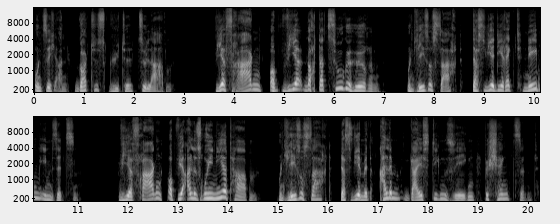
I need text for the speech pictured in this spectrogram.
und sich an Gottes Güte zu laben. Wir fragen, ob wir noch dazugehören. Und Jesus sagt, dass wir direkt neben ihm sitzen. Wir fragen, ob wir alles ruiniert haben. Und Jesus sagt, dass wir mit allem geistigen Segen beschenkt sind.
